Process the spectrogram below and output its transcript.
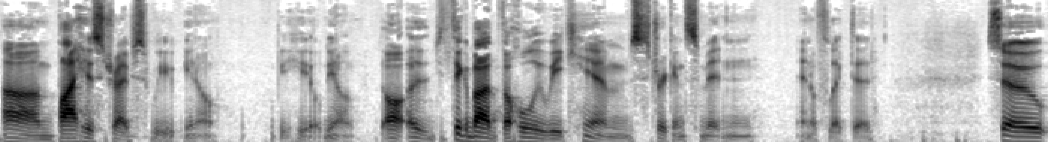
Um, by his stripes we, you know, be healed. You know, uh, think about the Holy Week hymns, stricken, smitten, and afflicted. So,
